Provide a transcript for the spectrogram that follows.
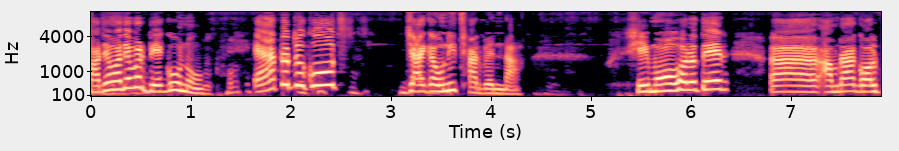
মাঝে মাঝে আবার বেগুনও। এতটুকু জায়গা উনি ছাড়বেন না। সেই মহাভারতের আমরা গল্প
